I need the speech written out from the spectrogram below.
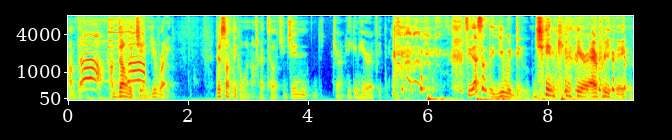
I'm done. I'm done with Jin. You're right. There's something going on. I told you, Jin, John, he can hear everything. See, that's something you would do. Jin can hear everything.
